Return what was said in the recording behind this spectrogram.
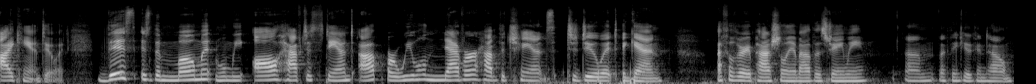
I can't do it. This is the moment when we all have to stand up or we will never have the chance to do it again. I feel very passionately about this, Jamie. Um, I think you can tell.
